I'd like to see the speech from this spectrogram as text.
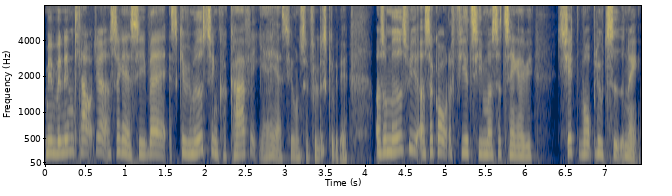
min veninde Claudia, og så kan jeg sige, hvad, skal vi mødes til en kop kaffe? Ja, ja, siger hun, selvfølgelig skal vi det. Og så mødes vi, og så går der fire timer, og så tænker vi, shit, hvor blev tiden af?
